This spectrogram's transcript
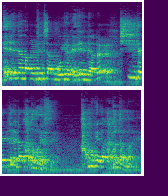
에레미야 말을 듣지 않고 오히려 에레미야를 시위대 뜰에다 가둬버렸어요. 감옥에다 가뒀단 말이에요.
